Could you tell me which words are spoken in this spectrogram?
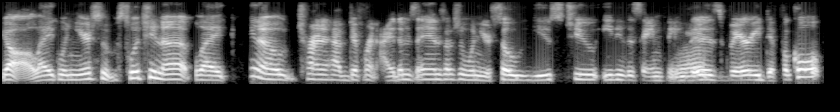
y'all, like when you're switching up, like you know, trying to have different items in, especially when you're so used to eating the same things, it is very difficult.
